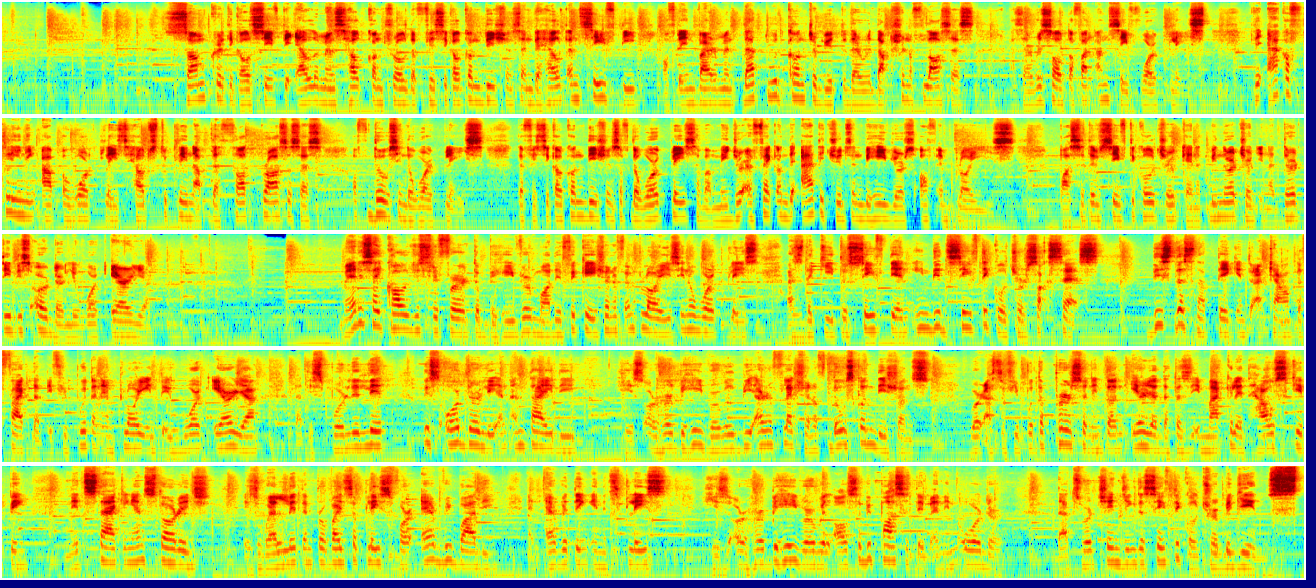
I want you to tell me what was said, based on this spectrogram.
Some critical safety elements help control the physical conditions and the health and safety of the environment that would contribute to the reduction of losses as a result of an unsafe workplace. The act of cleaning up a workplace helps to clean up the thought processes of those in the workplace. The physical conditions of the workplace have a major effect on the attitudes and behaviors of employees positive safety culture cannot be nurtured in a dirty, disorderly work area. Many psychologists refer to behavior modification of employees in a workplace as the key to safety and indeed safety culture success. This does not take into account the fact that if you put an employee into a work area that is poorly lit, disorderly, and untidy, his or her behavior will be a reflection of those conditions Whereas if you put a person into an area that has immaculate housekeeping, neat stacking and storage, is well lit and provides a place for everybody and everything in its place, his or her behavior will also be positive and in order. That's where changing the safety culture begins.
